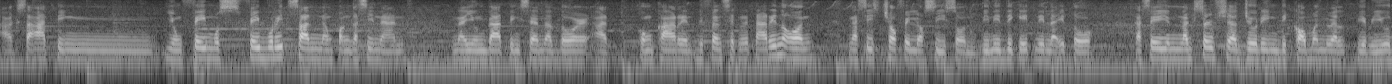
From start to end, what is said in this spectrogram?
ah, sa ating yung famous favorite son ng Pangasinan na yung dating senador at concurrent defense secretary noon na si Chofilo Sison. Dinedicate nila ito kasi yung nag-serve siya during the Commonwealth period.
